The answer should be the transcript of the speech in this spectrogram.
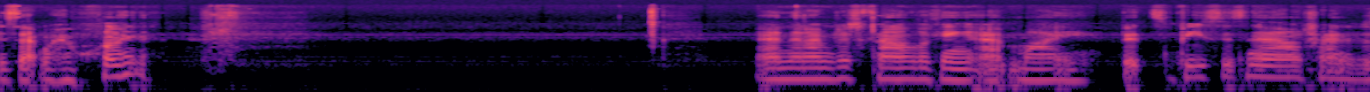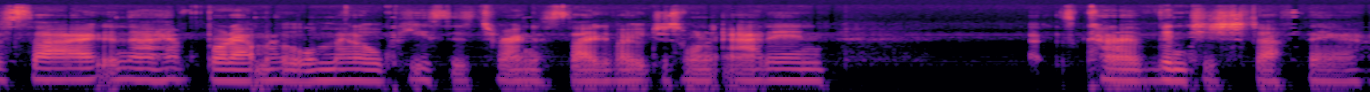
is that where I want it? And then I'm just kind of looking at my bits and pieces now, trying to decide. And then I have brought out my little metal pieces, trying to decide if I just want to add in kind of vintage stuff there.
